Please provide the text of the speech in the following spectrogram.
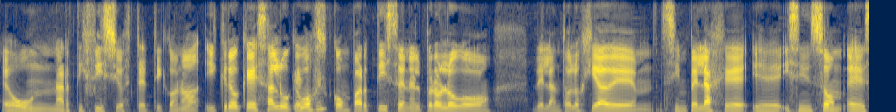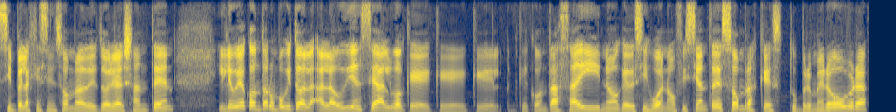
eh, o un artificio estético, ¿no? Y creo que es algo que vos compartís en el prólogo de la antología de mm, Sin Pelaje eh, y Sin, Som- eh, Sin Pelaje Sin Sombra de Editorial Chantén. Y le voy a contar un poquito a la, audiencia algo que, que, que- contás ahí, ¿no? Que decís, bueno, Oficiante de Sombras, que es tu primera obra,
